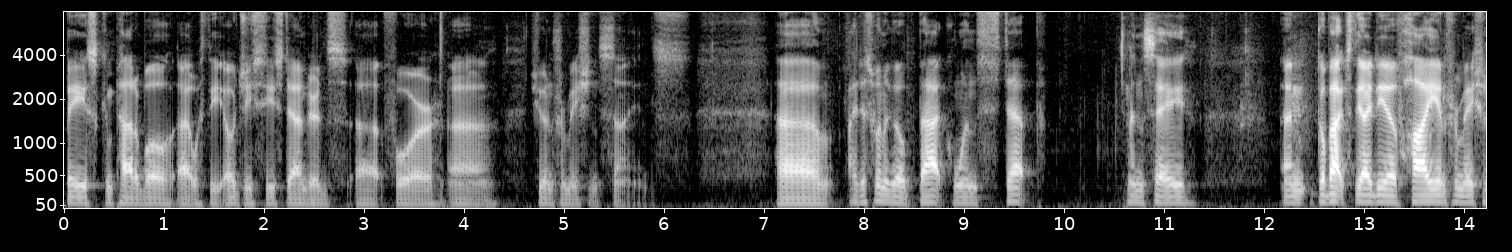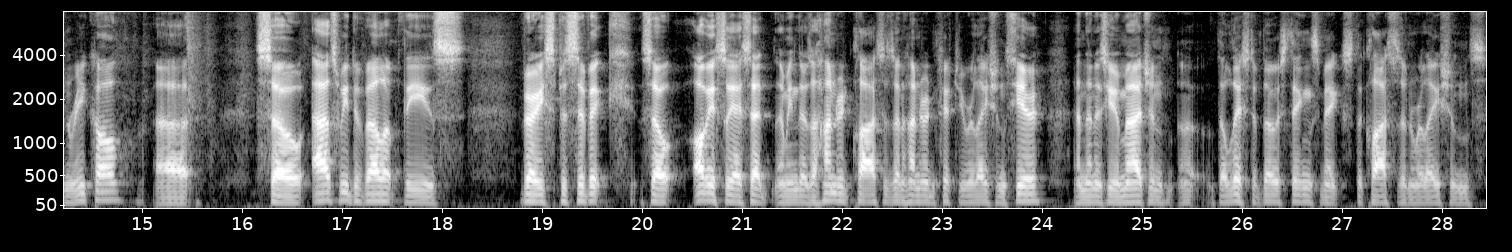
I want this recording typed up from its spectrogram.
base compatible uh, with the OGC standards uh, for geoinformation science. I just want to go back one step and say, and go back to the idea of high information recall. so as we develop these very specific. So obviously I said, I mean, there's 100 classes and 150 relations here. And then as you imagine, uh, the list of those things makes the classes and relations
